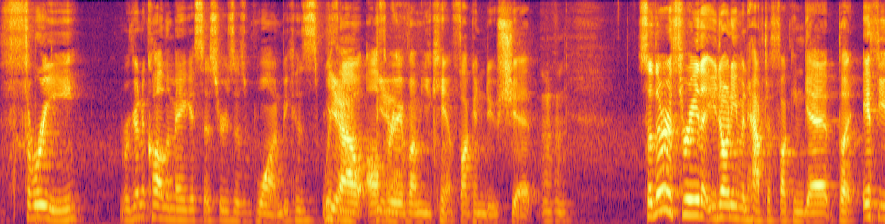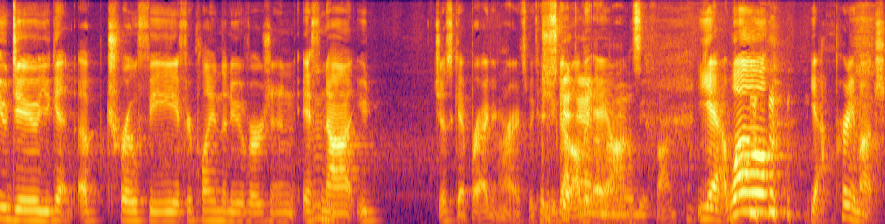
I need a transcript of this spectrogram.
three. We're gonna call the Magus Sisters as one because without all three yeah. of them, you can't fucking do shit. Mhm. So there are three that you don't even have to fucking get, but if you do, you get a trophy if you're playing the new version. If not, you just get bragging rights because just you got all the Aeons. Yeah, well, yeah, pretty much.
